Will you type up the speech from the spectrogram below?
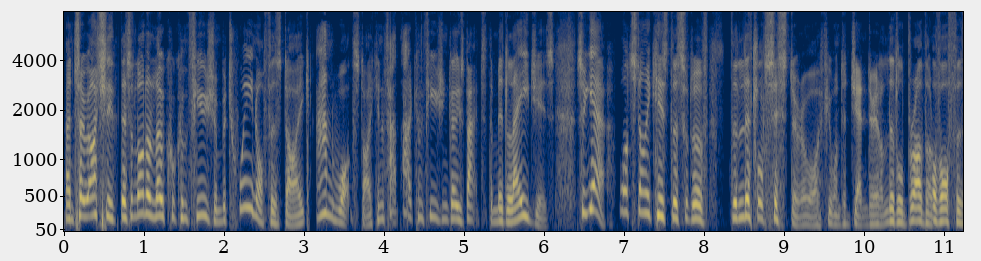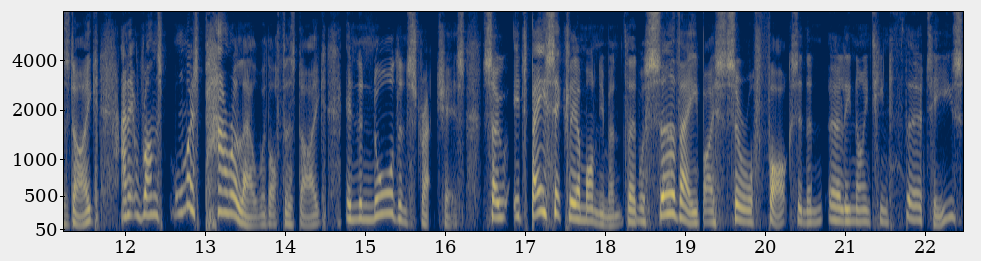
And so actually, there's a lot of local confusion between Offa's Dyke and Wat's Dyke. In fact, that confusion goes back to the Middle Ages. So yeah, Wat's Dyke is the sort of the little sister, or if you want to gender it, a little brother of Offa's Dyke. And it runs almost parallel with Offa's Dyke in the northern stretches. So it's basically a monument that was surveyed by Cyril Fox in the early 1930s.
